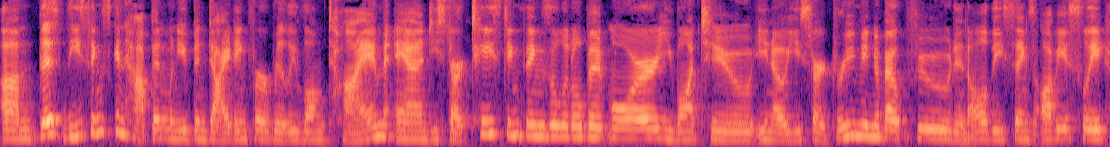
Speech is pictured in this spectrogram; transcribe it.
um, this these things can happen when you've been dieting for a really long time and you start tasting things a little bit more. You want to, you know, you start dreaming dreaming about food and all these things. Obviously,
